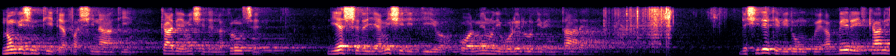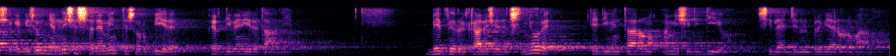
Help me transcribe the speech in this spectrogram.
Non vi sentite affascinati, cari amici della croce, di essere gli amici di Dio o almeno di volerlo diventare? Decidetevi dunque a bere il calice che bisogna necessariamente sorbire per divenire tali. Bevvero il calice del Signore e diventarono amici di Dio, si legge nel breviario romano.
